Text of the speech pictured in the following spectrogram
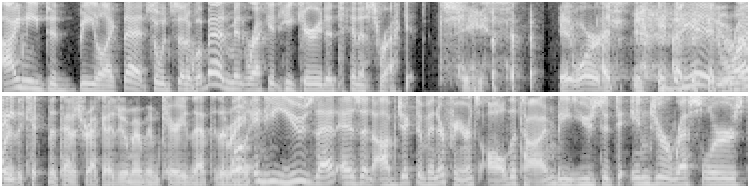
I need to be like that. So instead of a badminton racket, he carried a tennis racket. Jeez. It worked. I, It I did, do remember right? the, the tennis racket. I do remember him carrying that to the Well, ring. and he used that as an object of interference all the time. He used it to injure wrestlers.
